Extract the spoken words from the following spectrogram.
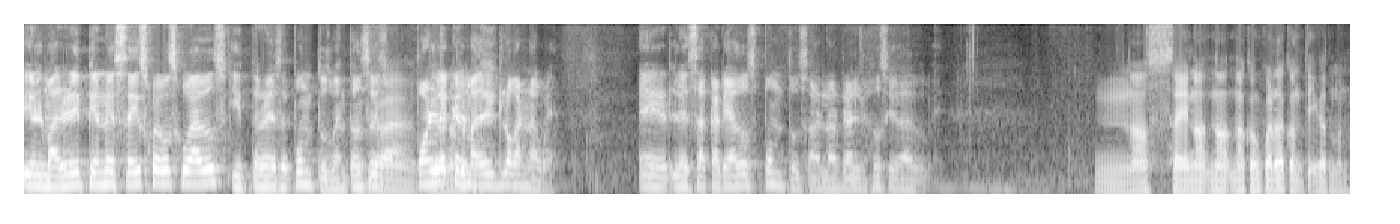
Y el Madrid tiene 6 juegos jugados y 13 puntos, güey. Entonces, Lleva- ponle lleva que el. Madrid lo gana, güey. Eh, le sacaría dos puntos a la Real Sociedad, güey. No sé, no, no, no concuerdo contigo, Edmond.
